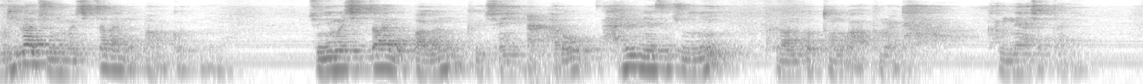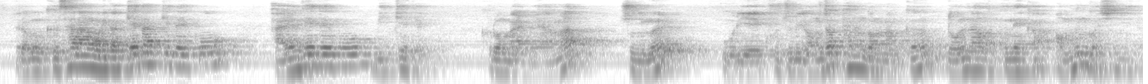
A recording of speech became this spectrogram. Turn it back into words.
우리가 주님을 십자가에 못 박았거든요. 주님을 십자가에 못 박은 그 죄인 바로 나를 위해서 주님이 그런 고통과 아픔을 다 감내하셨다니 여러분 그 사랑 우리가 깨닫게 되고 알게 되고 믿게 되고 그로 말미암아 주님을 우리의 구주로 영접하는 것만큼 놀라운 은혜가 없는 것입니다.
